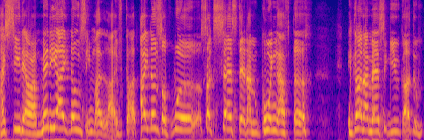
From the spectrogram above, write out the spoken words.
I see there are many idols in my life, God, idols of world, success that I'm going after. And God, I'm asking you, God, to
